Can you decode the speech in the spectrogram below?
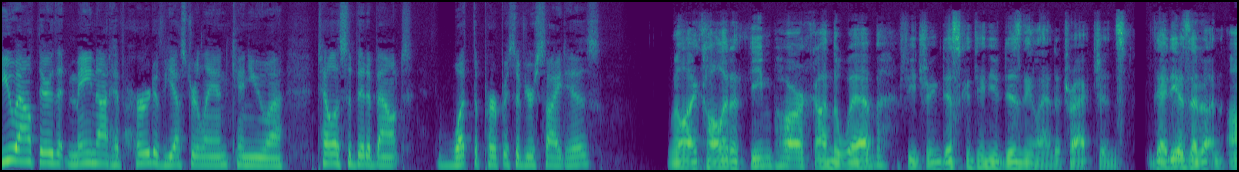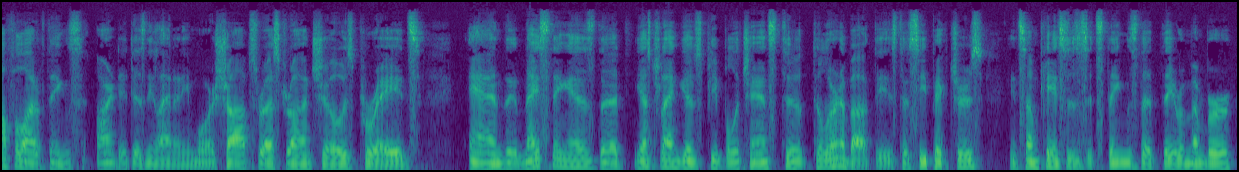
few out there that may not have heard of Yesterland, can you uh, tell us a bit about what the purpose of your site is? Well, I call it a theme park on the web featuring discontinued Disneyland attractions. The idea is that an awful lot of things aren't at Disneyland anymore shops, restaurants, shows, parades. And the nice thing is that Yesterland gives people a chance to, to learn about these, to see pictures. In some cases, it's things that they remember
